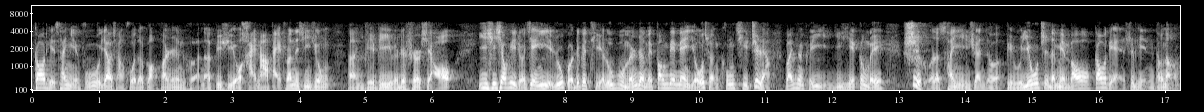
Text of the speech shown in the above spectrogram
高铁餐饮服务要想获得广泛认可呢，必须有海纳百川的心胸啊！你别别以为这事儿小。一些消费者建议，如果这个铁路部门认为方便面有损空气质量，完全可以引进一些更为适合的餐饮选择，比如优质的面包、糕点、食品等等。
